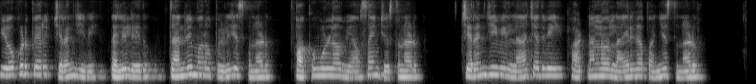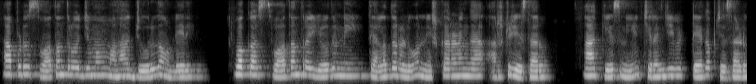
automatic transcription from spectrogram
యువకుడి పేరు చిరంజీవి తల్లి లేదు. తండ్రి మరో పెళ్ళి చేసుకున్నాడు. పక్క ఊళ్ళో వ్యవసాయం చేస్తున్నాడు. చిరంజీవి లా చదివి పట్నంలో లాయర్గా పనిచేస్తున్నాడు. అప్పుడు స్వాతంత్రోద్యమం మహా జోరుగా ఉండేది. ఒక స్వాతంత్ర యోధుణ్ణి తెల్లదొరలు నిష్కారణంగా అరెస్టు చేశారు ఆ కేసుని చిరంజీవి టేకప్ చేశాడు.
